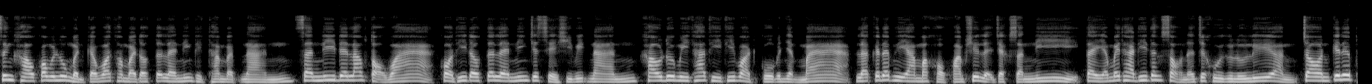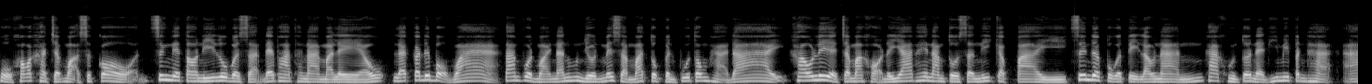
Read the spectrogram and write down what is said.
ซึ่งเขาก็ไม่รู้เหมือนกันว่าทำไมดรแลนนิงถึงทำแบบนั้นซันนี่ได้เล่าต่อว่าก่อนที่ดรแลนนิงจะเสียชีวิตนั้น เขาดูมีท่าทีที่หวาดกลัวเป็นอย่างมาก และก็ได้พยายามมาขอความช่วยเหลือจากซันนี่แต่ยังไม่ทันที่ทั้งสองนั้นจะคุยกันรู้เรื่อง จอห์นก็ได้โผล่เข้ามาขัดจังหวะซะก่อน ซึ่งในตอนนี้โรเบิร์ตสันได้พัฒนามาแล้ว และก็ได้บอกว่าตามกฎหมายนั้นหุ่นยนต์ไม่สามารถตกเป็นผู้ต้องหาได้เขาเลยอยากจะมาขออนุญาตให้นำตัวซันนี่กลับไป ซึ่งโดยปกติแล้วนั้นถ้าหุ่นตัวไหนที่มีปัญหาอะ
